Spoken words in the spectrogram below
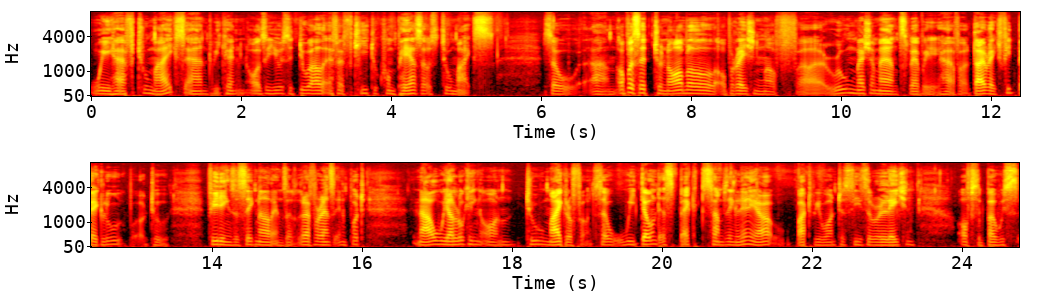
We have two mics and we can also use a dual FFT to compare those two mics. So um, opposite to normal operation of uh, room measurements where we have a direct feedback loop to feeding the signal in the reference input, now we are looking on two microphones. So we don't expect something linear, but we want to see the relation of the both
